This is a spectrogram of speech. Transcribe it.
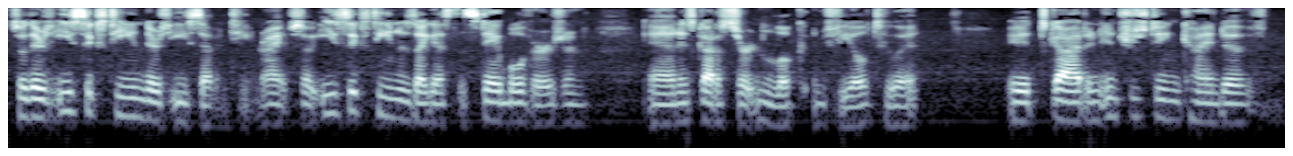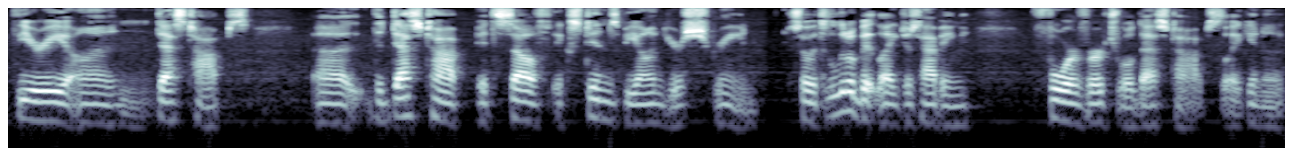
so there's E16, there's E17, right? So E16 is, I guess, the stable version, and it's got a certain look and feel to it. It's got an interesting kind of theory on desktops. Uh, the desktop itself extends beyond your screen, so it's a little bit like just having four virtual desktops, like in a,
